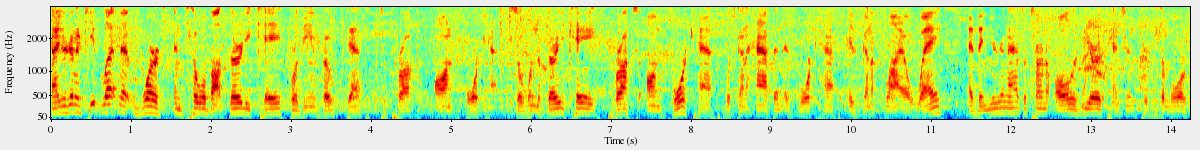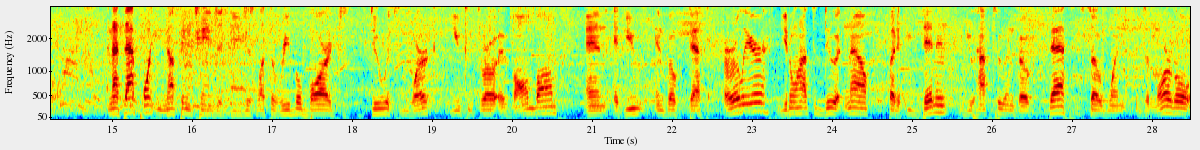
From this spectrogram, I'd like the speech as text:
Now you're going to keep letting it work until about 30k for the Invoke Death to proc on Vorkath. So when the 30k procs on Vorkath, what's going to happen is Vorkath is going to fly away and then you're going to have to turn all of your attention to Zemouregal. And at that point, nothing changes. You just let the Revo Bar just do its work. You can throw a Vuln Bomb and if you invoke death earlier, you don't have to do it now. But if you didn't, you have to invoke death. So when Zemouregal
